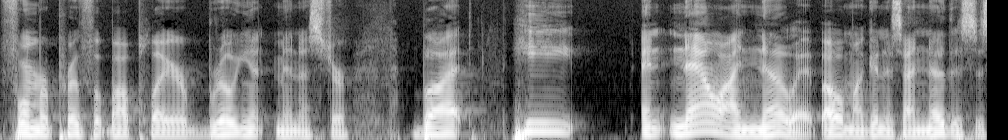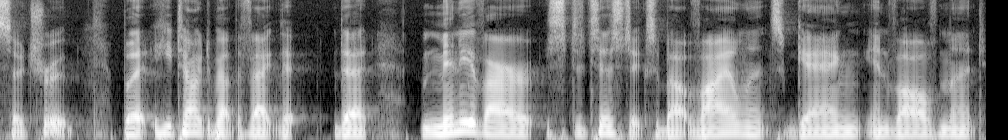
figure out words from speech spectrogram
former pro football player, brilliant minister. But he, and now I know it. Oh my goodness, I know this is so true. But he talked about the fact that that many of our statistics about violence, gang involvement,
